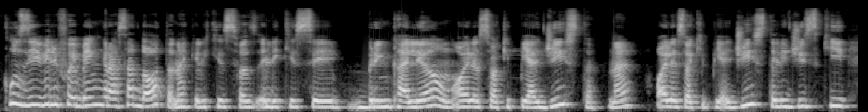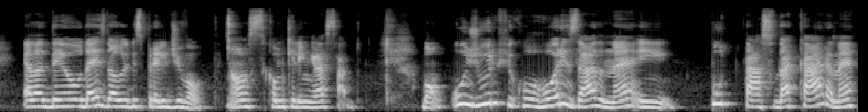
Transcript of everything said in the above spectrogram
Inclusive, ele foi bem engraçadota, né? Que ele quis, fazer, ele quis ser brincalhão, olha só que piadista, né? Olha só que piadista. Ele disse que ela deu 10 dólares para ele de volta. Nossa, como que ele é engraçado. Bom, o júri ficou horrorizado, né? E putaço da cara, né?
